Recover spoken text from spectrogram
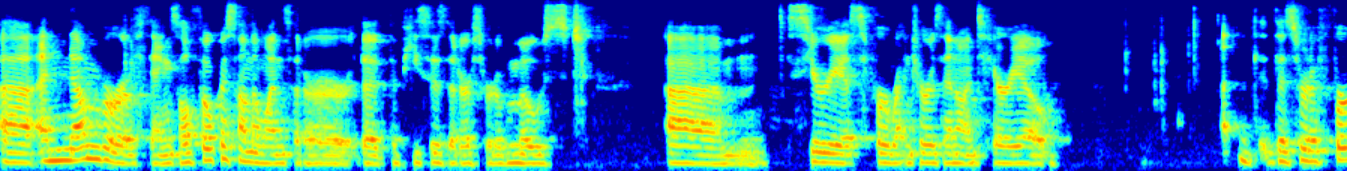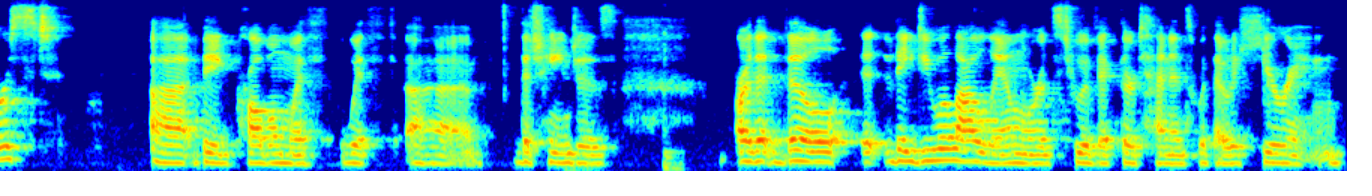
uh, a number of things. I'll focus on the ones that are the, the pieces that are sort of most um, serious for renters in Ontario. The, the sort of first uh, big problem with with uh, the changes are that they'll they do allow landlords to evict their tenants without a hearing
